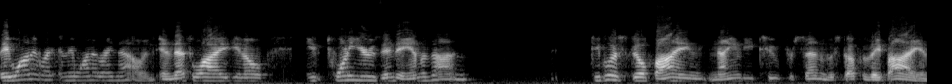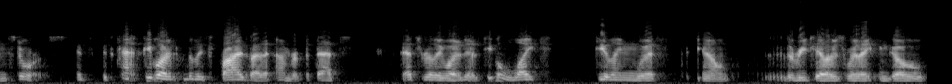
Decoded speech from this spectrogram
they want it right, and they want it right now, and and that's why you know, 20 years into Amazon, people are still buying 92% of the stuff that they buy in stores it's it's kind of, people are really surprised by that number, but that's that's really what it is. People like dealing with you know the retailers where they can go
